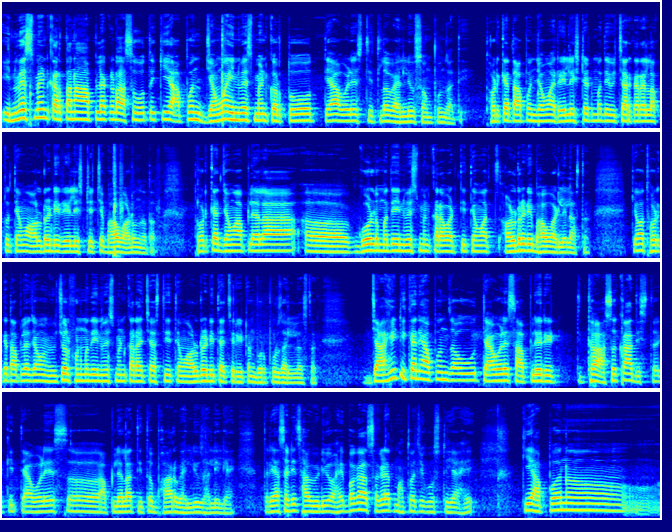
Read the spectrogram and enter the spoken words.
Investment करताना आपल्याकडं असं होतं की आपण जेव्हा इन्व्हेस्टमेंट करतो त्यावेळेस तिथलं व्हॅल्यू संपून जाते. थोडक्यात आपण जेव्हा रिअल इस्टेटमध्ये विचार करायला लागतो तेव्हा ऑलरेडी रिअल इस्टेटचे भाव वाढून जातात. थोडक्यात जेव्हा आपल्याला गोल्डमध्ये इन्व्हेस्टमेंट करावं वाटते तेव्हा ऑलरेडी भाव वाढलेले असतात. किंवा थोडक्यात आपल्याला जेव्हा म्युच्युअल फंडमध्ये इन्व्हेस्टमेंट करायची असते तेव्हा ऑलरेडी त्याचे रिटर्न भरपूर झालेले असतात. ज्याही ठिकाणी आपण जाऊ त्यावेळेस आपले रिट तिथं असं का दिसतं की त्यावेळेस आपल्याला तिथं फार व्हॅल्यू झालेली आहे? तर यासाठीच हा व्हिडिओ आहे. बघा सगळ्यात महत्त्वाची गोष्ट ही आहे की आपण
